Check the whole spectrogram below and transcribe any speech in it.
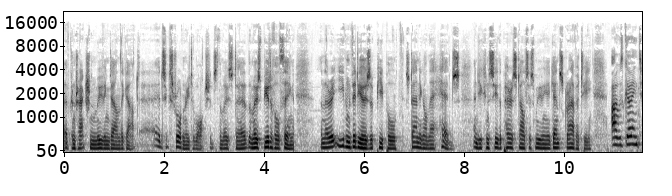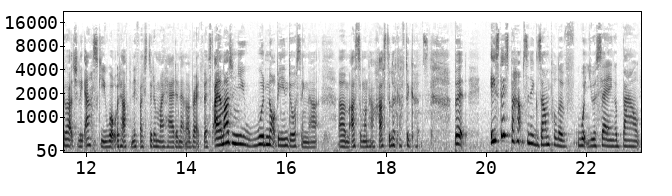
of contraction moving down the gut. It's extraordinary to watch. It's the most, uh, the most beautiful thing. And there are even videos of people standing on their heads, and you can see the peristalsis moving against gravity. I was going to actually ask you what would happen if I stood on my head and ate my breakfast. I imagine you would not be endorsing that um, as someone who has to look after guts. But is this perhaps an example of what you were saying about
